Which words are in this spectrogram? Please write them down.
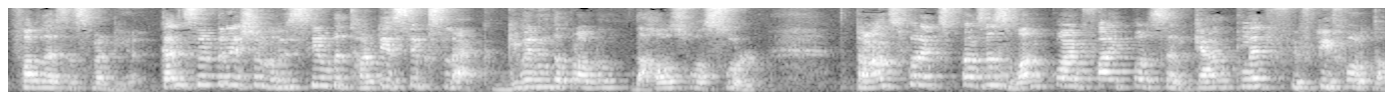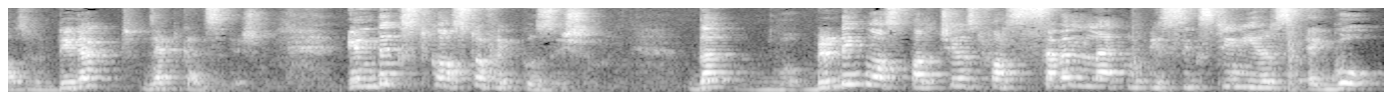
for the assessment year. Consideration received 36 lakh given in the problem. The house was sold. Transfer expenses 1.5%, calculate 54,000, deduct net consideration. Indexed cost of acquisition. The building was purchased for 7 lakh rupees 16 years ago.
